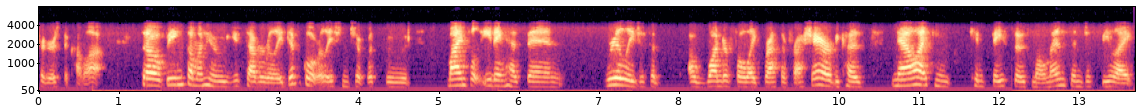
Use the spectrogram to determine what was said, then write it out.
triggers to come up so being someone who used to have a really difficult relationship with food mindful eating has been really just a, a wonderful like breath of fresh air because now i can can face those moments and just be like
